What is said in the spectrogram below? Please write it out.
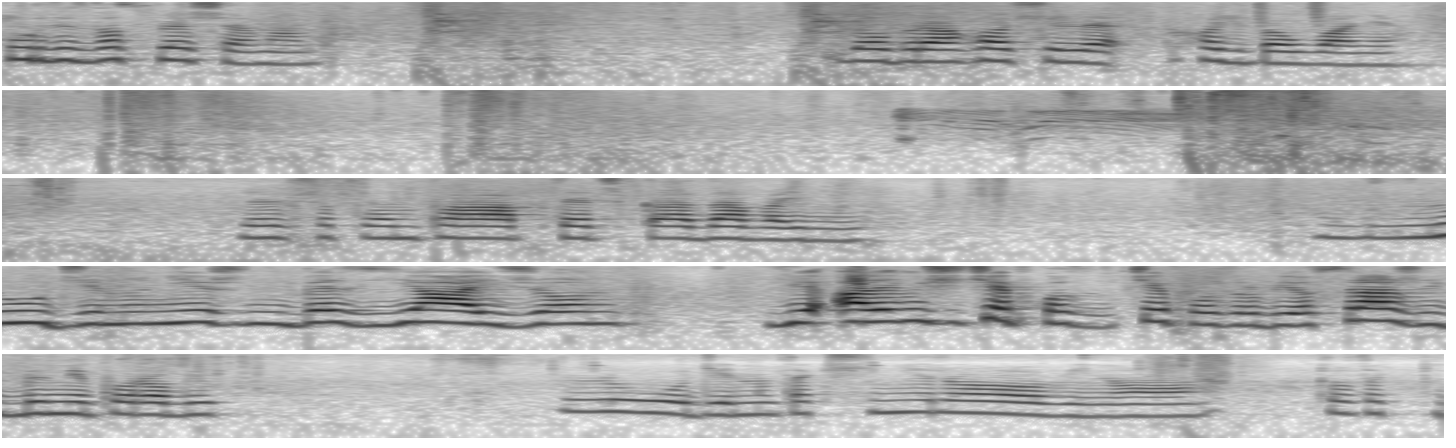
Kurde, dwa splesze mam. Dobra, chodź, le, chodź bałwanie. Lepsza pompa, apteczka, dawaj mi. Ludzie, no nie, bez jaj, że on... Je, ale mi się ciepło, ciepło zrobiło, strażnik by mnie porobił. Ludzie, no tak się nie robi, no. To taki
